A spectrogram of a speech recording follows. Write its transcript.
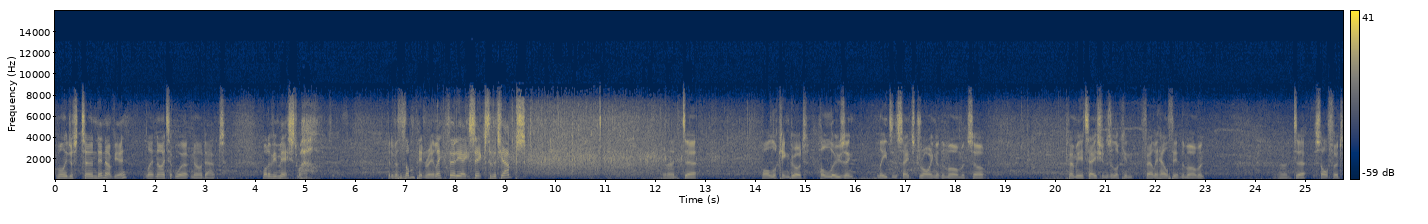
you've only just turned in, have you? Late night at work, no doubt. What have you missed? Well, bit of a thumping, really. 38 6 to the champs. And uh, all looking good. Hull losing, Leeds and Saints drawing at the moment, so permutations are looking fairly healthy at the moment. And uh, Salford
